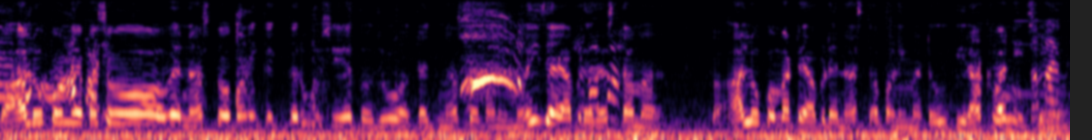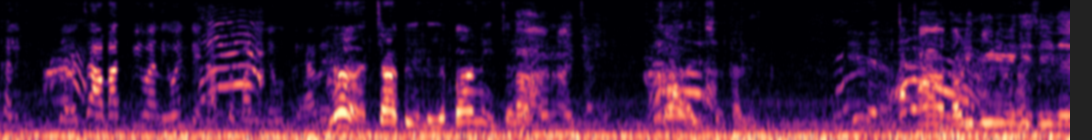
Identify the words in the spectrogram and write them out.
તો આ લોકોને પાછો હવે નાસ્તો પાણી કંઈક કરવું છે તો જો કંઈક નાસ્તો પાણી મળી જાય આપણે રસ્તામાં. તો આ લોકો માટે આપણે નાસ્તા પાણી માટે ઊભી રાખવાની છે. તમારે તો ખાલી ચા બાદ પીવાની હોય ને કઈ નાસ્તો પાણી ને એવું કઈ આવે? ના ચા પી લઈએ બા નહીં ચાલે. ના, ના ચાલે. ચા હાલશે ખાલી. એ, બા થોડી પીણી નાખી છે.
